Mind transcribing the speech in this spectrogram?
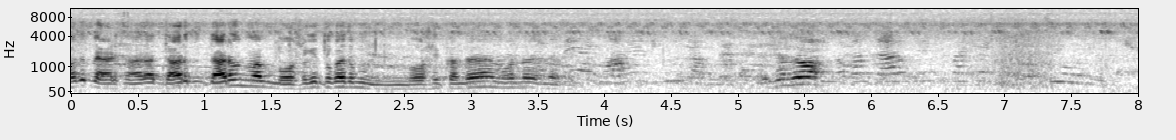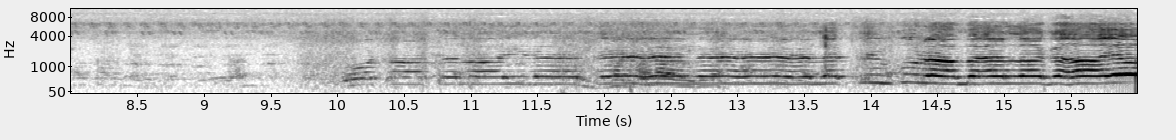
दादा पद बैठ सारा दारू दारू मोस्टली तो का तो मोस्टली कंदर है मोस्टली लक्ष्मीपुरा में लगायो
